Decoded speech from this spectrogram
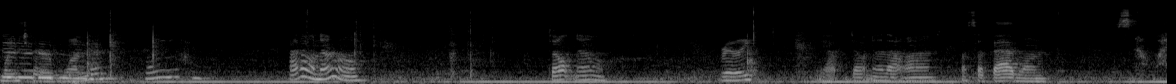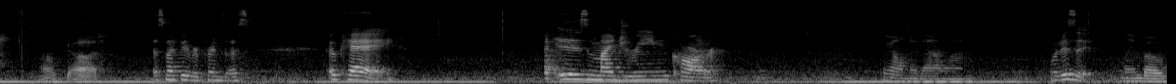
Winter Wonder. I don't know. Don't know. Really? Yep, don't know that one. That's a bad one. Snow White. Oh God. That's my favorite princess. Okay. What is my dream car? We all know that one. What is it? Lambo.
